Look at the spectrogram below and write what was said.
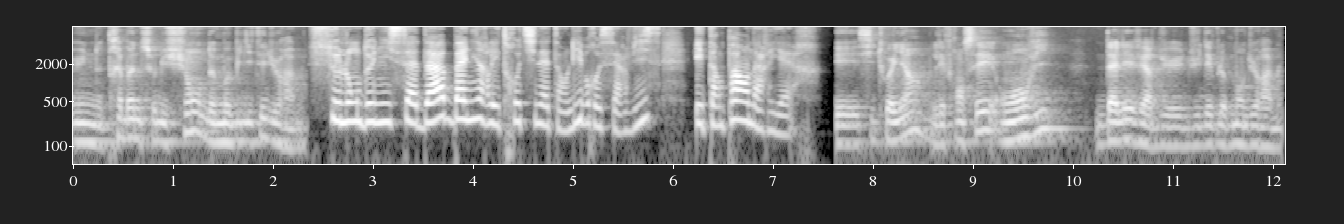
une très bonne solution de mobilité durable. Selon Denis Sada, bannir les trottinettes en libre service est un pas en arrière les citoyens, les Français, ont envie d'aller vers du, développement durable.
